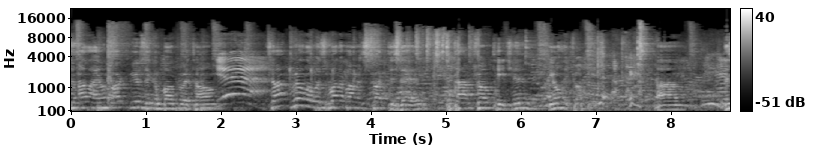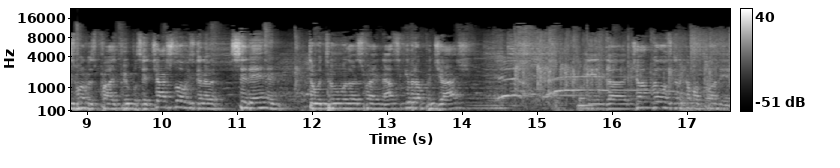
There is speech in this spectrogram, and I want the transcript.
my name is Lou I own Art Music in Boca Raton. Yeah! John Grillo was one of our instructors there. The top drum teacher, the only drum teacher. Um, this is one of his prized pupils here. Josh Lowy is going to sit in and do a tune with us right now. So give it up for Josh. And uh, John Grillo is going to come up front here.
